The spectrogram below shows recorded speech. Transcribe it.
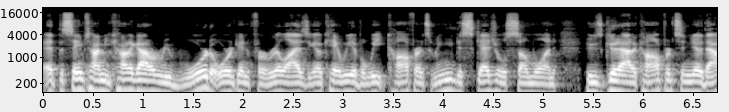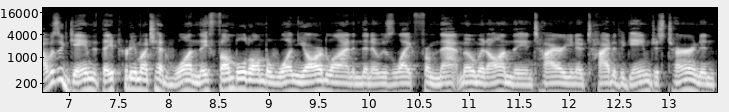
at the same time, you kind of got to reward Oregon for realizing, okay, we have a weak conference. We need to schedule someone who's good out of conference. And, you know, that was a game that they pretty much had won. They fumbled on the one yard line. And then it was like from that moment on, the entire, you know, tide of the game just turned. And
